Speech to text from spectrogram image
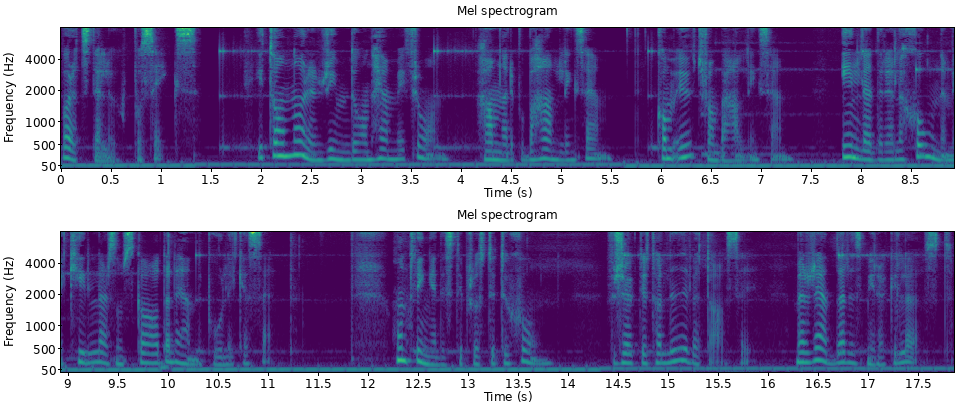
var att ställa upp på sex. I tonåren rymde hon hemifrån, hamnade på behandlingshem, kom ut från behandlingshem, inledde relationer med killar som skadade henne på olika sätt. Hon tvingades till prostitution, försökte ta livet av sig, men räddades mirakulöst.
